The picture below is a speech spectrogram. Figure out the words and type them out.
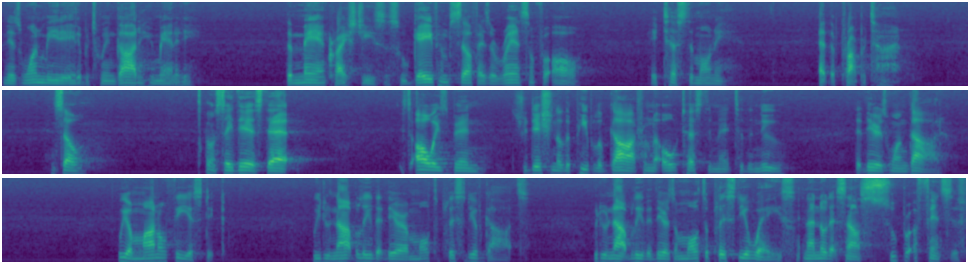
and there's one mediator between God and humanity, the man Christ Jesus, who gave himself as a ransom for all, a testimony at the proper time. And so, I want to say this that it's always been tradition of the people of God from the Old Testament to the New that there is one God. We are monotheistic. We do not believe that there are a multiplicity of gods. We do not believe that there's a multiplicity of ways. And I know that sounds super offensive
